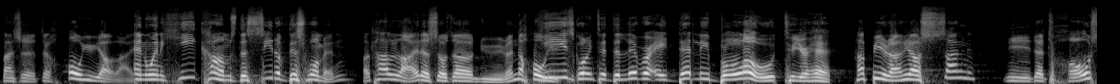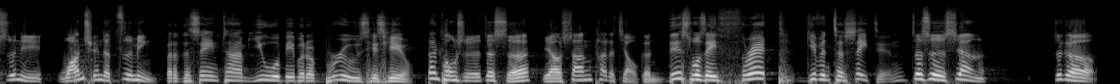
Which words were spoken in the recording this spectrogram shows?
但是这后裔要来， And when he comes, the seed of this woman, 而他来的时候，这女人的后裔， he's going to deliver a deadly blow to your head. 他必然要伤 你的头，使你完全的致命。 But at the same time, you will be able to bruise his heel. 但同时，这蛇也要伤他的脚跟。 This was a threat given to Satan, 这是向这个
